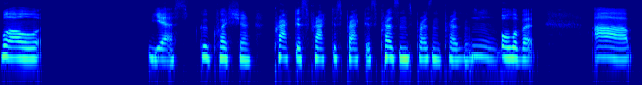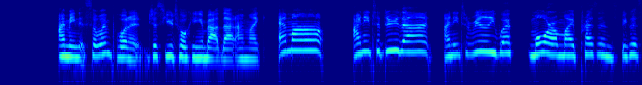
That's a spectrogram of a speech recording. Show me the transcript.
Well, Yes, good question. Practice, practice, practice, presence, present, presence, mm. all of it. Uh I mean, it's so important. Just you talking about that, I'm like, Emma, I need to do that. I need to really work more on my presence because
